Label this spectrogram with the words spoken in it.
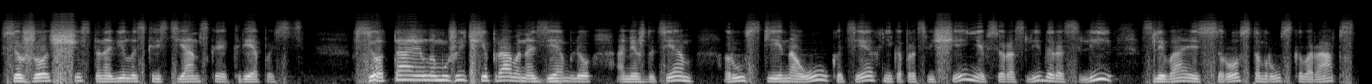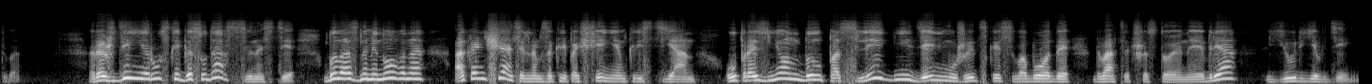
все жестче становилась крестьянская крепость. Все таяло мужичье право на землю, а между тем русские наука, техника, просвещение все росли да росли, сливаясь с ростом русского рабства. Рождение русской государственности было ознаменовано окончательным закрепощением крестьян. Упразднен был последний день мужицкой свободы, 26 ноября, Юрьев день.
